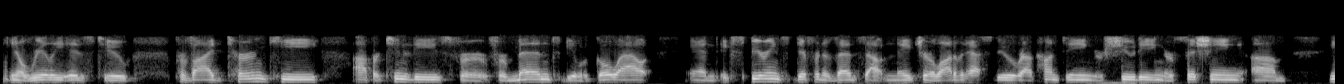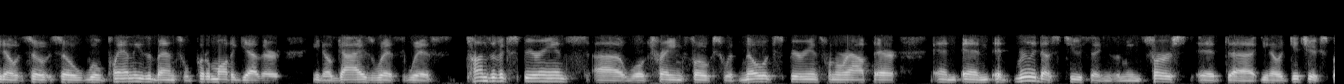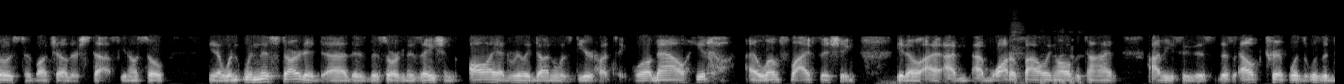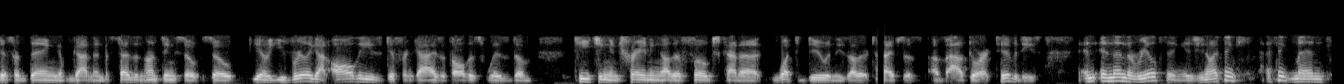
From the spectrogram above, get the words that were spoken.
you know, really is to provide turnkey opportunities for for men to be able to go out and experience different events out in nature. A lot of it has to do around hunting or shooting or fishing. Um, you know, so so we'll plan these events. We'll put them all together. You know, guys with with tons of experience. Uh, we'll train folks with no experience when we're out there. And and it really does two things. I mean, first, it uh, you know it gets you exposed to a bunch of other stuff. You know, so you know, when when this started, uh, this, this organization, all I had really done was deer hunting. Well, now you know, I love fly fishing. You know, I, I'm I'm waterfowling all the time. Obviously, this this elk trip was was a different thing. I've gotten into pheasant hunting. So so you know, you've really got all these different guys with all this wisdom, teaching and training other folks kind of what to do in these other types of, of outdoor activities. And and then the real thing is, you know, I think I think men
